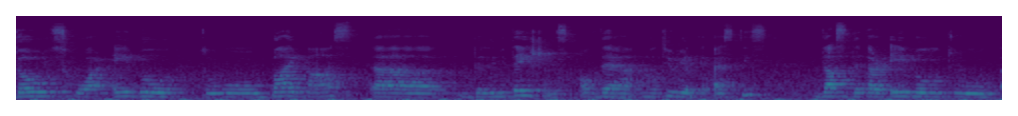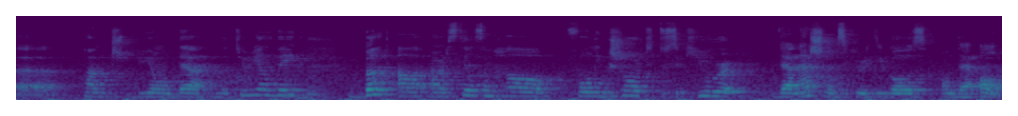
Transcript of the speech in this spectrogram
those who are able to bypass uh, the limitations of their material capacities, thus that are able to uh, punch beyond their material weight, mm-hmm. but are, are still somehow falling short to secure their national security goals on their own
